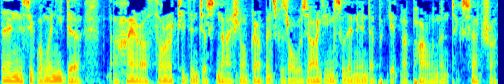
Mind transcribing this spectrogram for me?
Then they say, well, we need a, a higher authority than just national governments because they're always arguing. So then they end up getting a parliament, etc.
